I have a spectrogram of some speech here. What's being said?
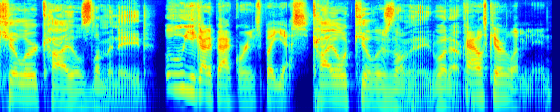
Killer Kyle's lemonade. Ooh, you got it backwards, but yes. Kyle Killer's lemonade. Whatever. Kyle's Killer Lemonade.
